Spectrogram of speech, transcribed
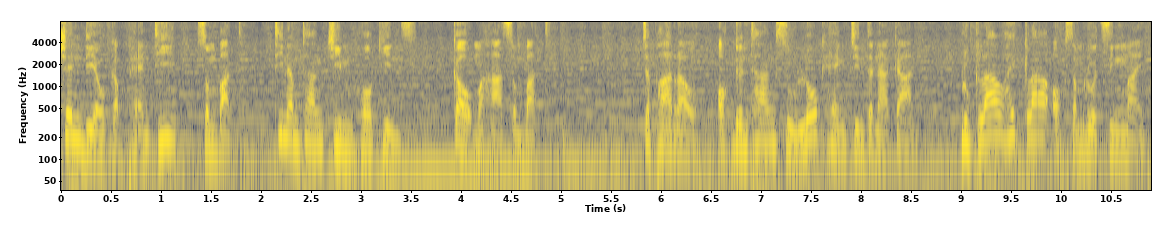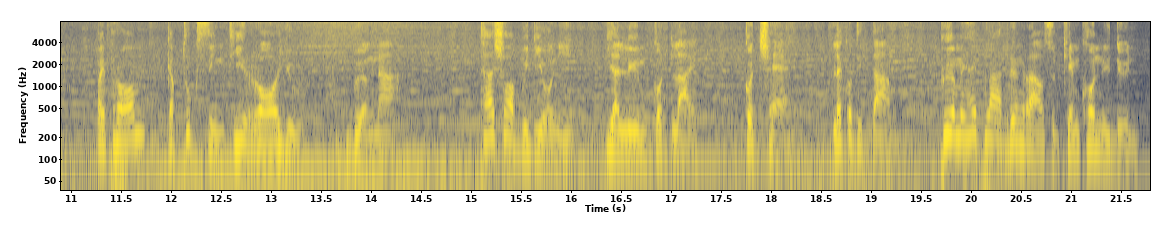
เช่นเดียวกับแผนที่สมบัติที่นำทางจิมฮอว์กินส์เก่ามหาสมบัติ จะพาเราออกเดินทางสู่โลกแห่งจินตนาการ ปลุกเล่าให้กล้าออกสำรวจสิ่งใหม่ ไปพร้อมกับทุกสิ่งที่รออยู่ เบื้องหน้า ถ้าชอบวิดีโอนี้ อย่าลืมกดไลค์ กดแชร์ และกดติดตาม เพื่อไม่ให้พลาดเรื่องราวสุดเข้มข้นอื่นๆ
